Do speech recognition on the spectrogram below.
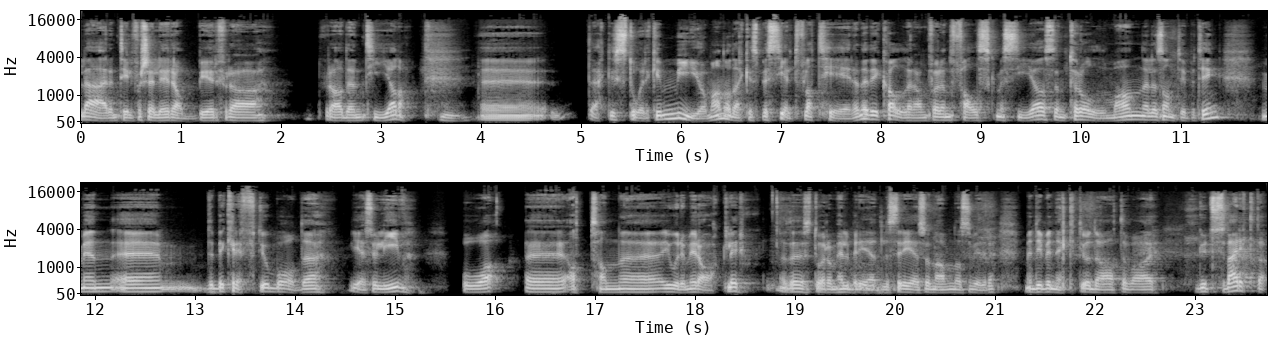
læren til forskjellige rabbier fra, fra den tida. da. Mm. Det ikke, står ikke mye om han, og det er ikke spesielt flatterende. De kaller ham for en falsk Messias, en trollmann eller sånne type ting. Men eh, det bekrefter jo både Jesu liv og Eh, at han eh, gjorde mirakler. Det står om helbredelser i Jesu navn osv. Men de benekter jo da at det var Guds verk. da.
